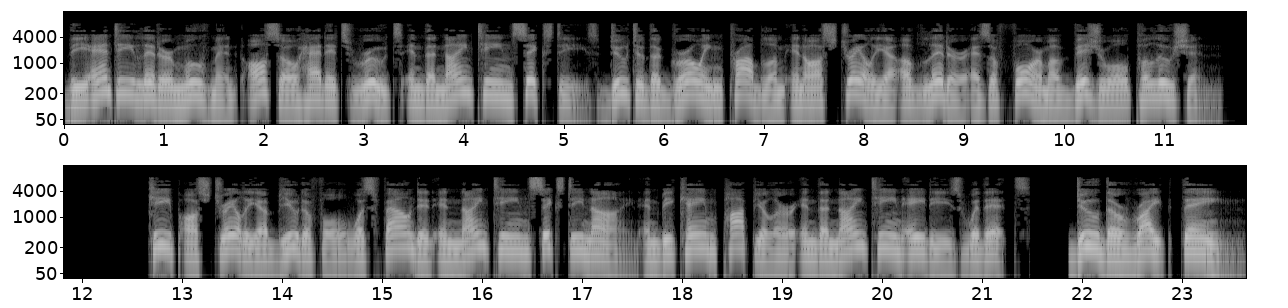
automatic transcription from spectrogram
The anti-litter movement also had its roots in the 1960s due to the growing problem in Australia of litter as a form of visual pollution. Keep Australia Beautiful was founded in 1969 and became popular in the 1980s with its Do the Right Thing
